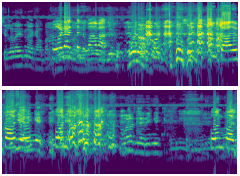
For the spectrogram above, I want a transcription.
చిల్లర అయితే నాకు బావా? కాదు పౌజ్. ఫోన్. ఫోన్ పౌజ్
